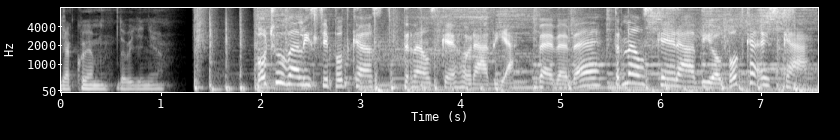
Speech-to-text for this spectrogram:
Ďakujem, dovidenia. Počúvali ste podcast Trnavského rádia. www.trnavskeradio.sk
